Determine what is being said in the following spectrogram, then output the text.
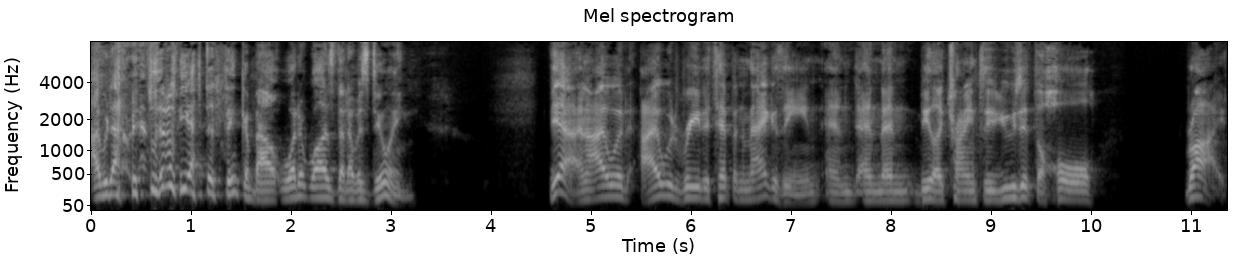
I would, I would literally have to think about what it was that I was doing. Yeah, and I would I would read a tip in the magazine and and then be like trying to use it the whole ride,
